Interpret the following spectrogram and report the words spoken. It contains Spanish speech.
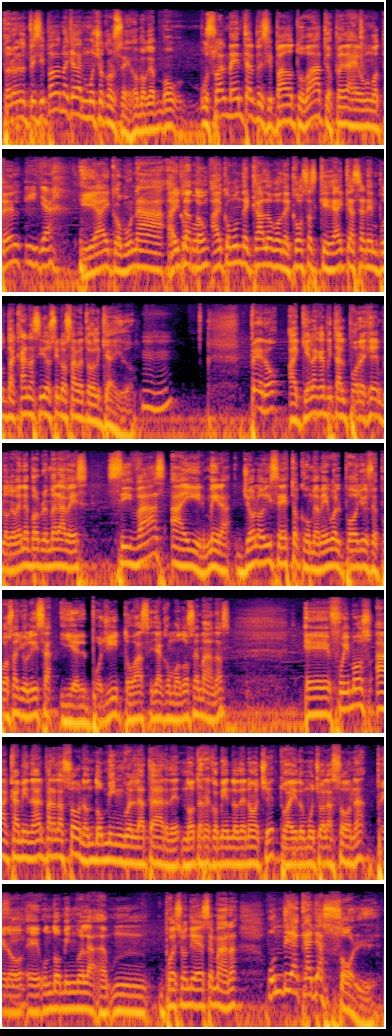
Pero en el Principado no hay que dar mucho consejo, porque uh, usualmente al Principado tú vas, te hospedas en un hotel Y ya. y hay como una hay como, hay como un decálogo de cosas que hay que hacer en Punta Cana, sí o sí lo sabe todo el que ha ido. Pero aquí en la capital, por ejemplo, que viene por primera vez, si vas a ir, mira, yo lo hice esto con mi amigo el pollo y su esposa Yulisa y el pollito hace ya como dos semanas. Eh, fuimos a caminar para la zona un domingo en la tarde. No te recomiendo de noche, tú has ido mucho a la zona, pero eh, un domingo en la, eh, puede ser un día de semana, un día que haya sol.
